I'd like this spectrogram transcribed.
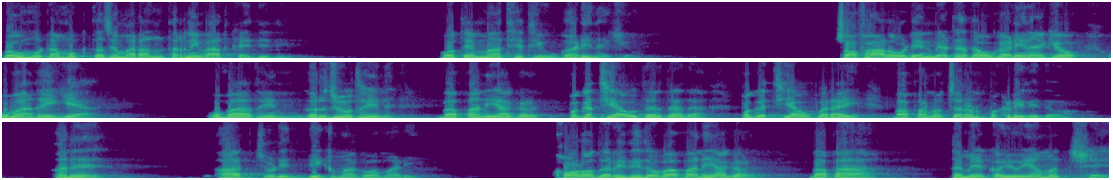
બહુ મોટા મુક્ત છે મારા અંતરની વાત કહી દીધી. પોતે માથેથી ઉગાડી નાખ્યું. ચોફાળ ઓઢીને બેઠા હતા ઉગાડી નાખ્યો. ઊભા થઈ ગયા. ઊભા થઈને ગરજુ થઈને બાપાની આગળ પગથિયા ઉતરતા હતા. પગથિયા ઉપર આવી બાપાનો ચરણ પકડી લીધો અને હાથ જોડીને ભીખ માગવા માંડી. ખોળો ધરી દીધો બાપાની આગળ. બાપા, તમે કહ્યું એમ જ છે?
